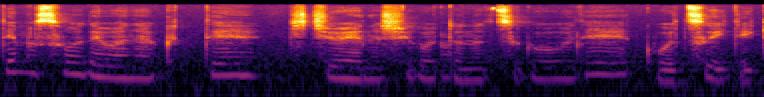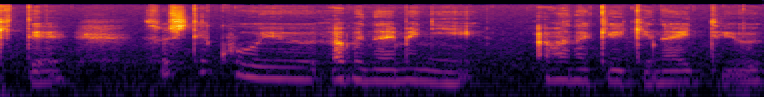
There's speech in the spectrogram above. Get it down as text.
でもそうではなくて父親の仕事の都合でこうついてきてそしてこういう危ない目に会わなきゃいけないという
